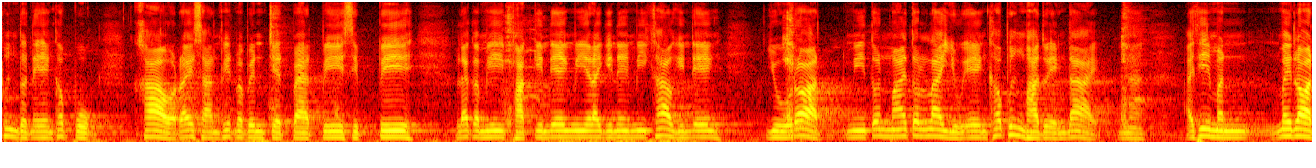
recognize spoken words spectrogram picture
พึ่งตนเองเขาปลูกข้าวไร้สารพิษมาเป็น 7-8 ปี 10 ปี แล้วก็มีผักกินเอง มีอะไรกินเองมีข้าวกินเอง อยู่รอดมีต้นไม้ต้นไร่อยู่เองเขาพึ่งพาตัวเองได้นะไอ้ที่มันไม่รอด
